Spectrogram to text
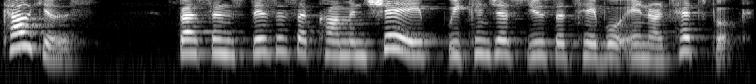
Calculus. But since this is a common shape, we can just use the table in our textbook.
